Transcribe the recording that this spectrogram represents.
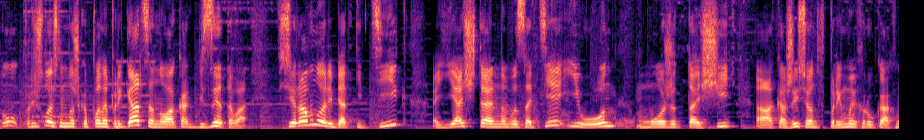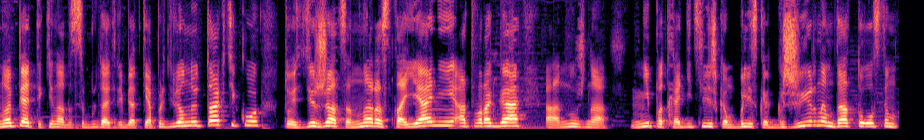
ну, пришлось немножко понапрягаться, ну а как без этого? Все равно, ребятки, Тик, я считаю, на высоте, и он может тащить, а, окажись он в прямых руках. Но опять-таки надо соблюдать, ребятки, определенную тактику, то есть держаться на расстоянии от врага. А, нужно не подходить слишком близко к жирным, да, толстым,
